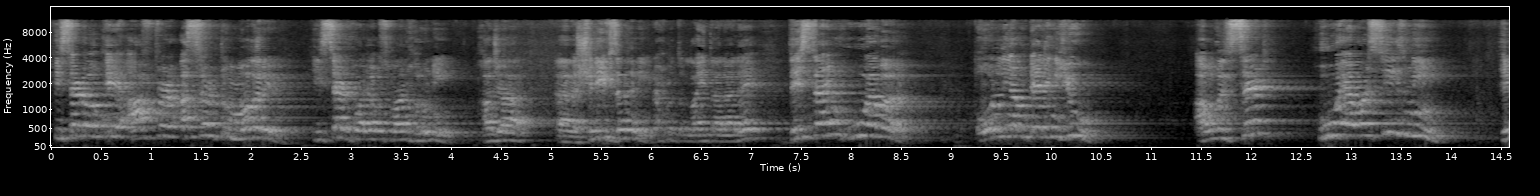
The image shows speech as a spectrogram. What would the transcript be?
He said, okay, after Asr to Maghrib, he said Khwaja Usman Haruni, Khwaja uh, Sharif Zindani, rahmatullahi ta'ala this time whoever, only I'm telling you, I will sit, whoever sees me, he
